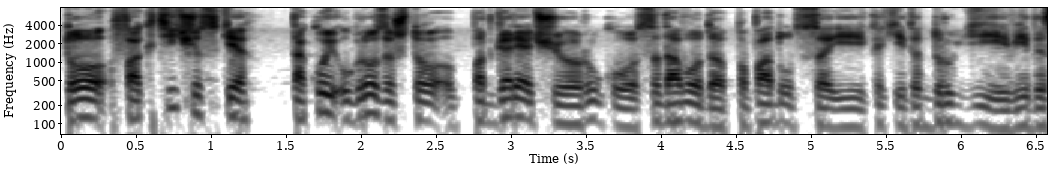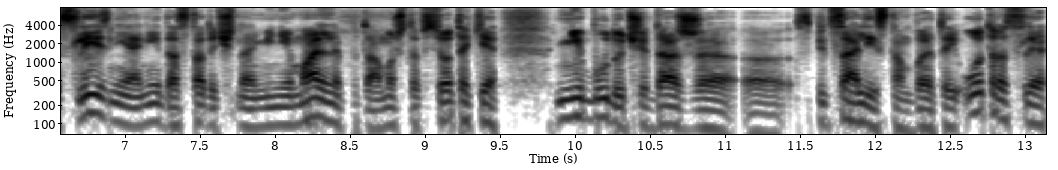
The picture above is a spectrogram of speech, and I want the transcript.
то фактически такой угрозы, что под горячую руку садовода попадутся и какие-то другие виды слизней, они достаточно минимальны, потому что все-таки, не будучи даже э, специалистом в этой отрасли,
